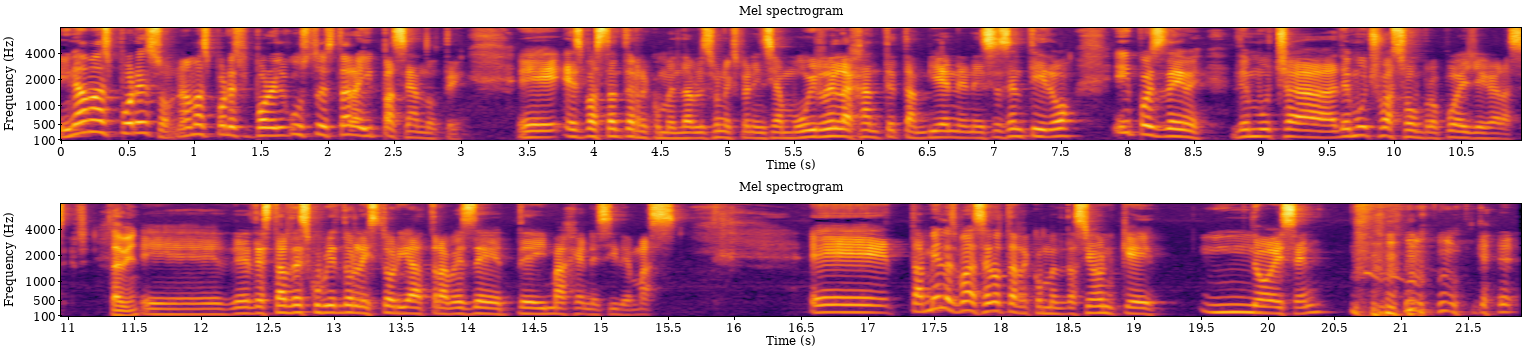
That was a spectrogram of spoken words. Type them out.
Y nada más por eso, nada más por eso, por el gusto de estar ahí paseándote. Eh, es bastante recomendable, es una experiencia muy relajante también en ese sentido y pues de, mucha, de mucho asombro puede llegar a ser. Está bien. Eh, de, estar descubriendo la historia a través de, imágenes y demás. Eh, también les voy a hacer otra recomendación que no es en.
